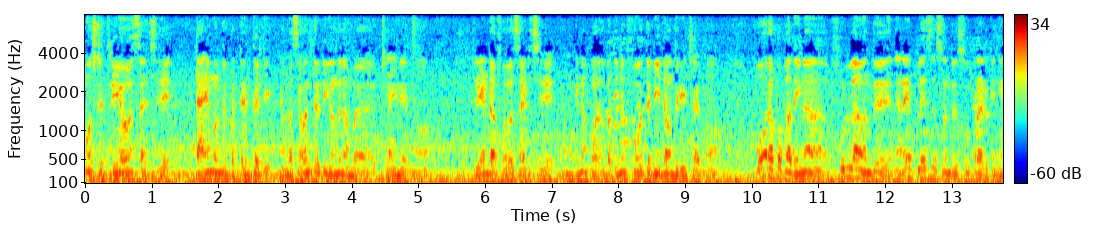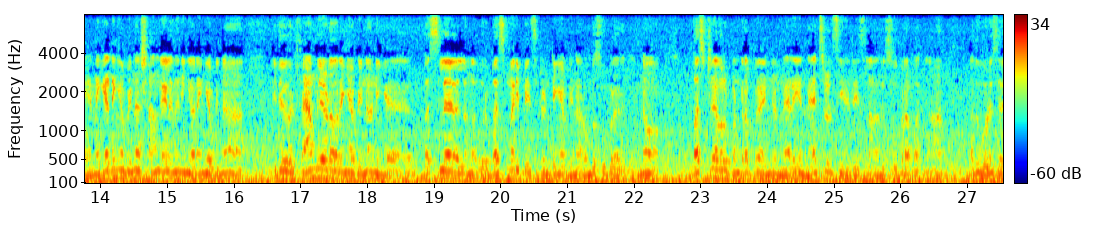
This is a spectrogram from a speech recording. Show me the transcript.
ஆல்மோஸ்ட் த்ரீ ஹவர்ஸ் ஆச்சு. டைம் வந்து இப்போ டென் தேர்ட்டி நம்ம செவன் தேர்ட்டிக்கு வந்து நம்ம ட்ரெயின் ஏறினோம் த்ரீ அண்ட் ஹாஃப் ஹவர்ஸ் ஆயிடுச்சு. நமக்கு இன்னும் போகிறது பார்த்தீங்கன்னா ஃபோர் தேர்ட்டிக்கு தான் வந்து ரீச் ஆகும். போகிறப்ப பார்த்தீங்கன்னா ஃபுல்லாக வந்து நிறைய பிளேசஸ் வந்து சூப்பராக இருக்குங்க. என்ன கேட்டிங்க அப்படின்னா ஷாங்காயிலேருந்து நீங்கள் வரீங்க அப்படின்னா இதே ஒரு ஃபேமிலியோட வரீங்க அப்படின்னா நீங்கள் பஸ்ஸில் இல்லாமல் ஒரு பஸ் மாதிரி பேசிட்டு வந்துட்டீங்க அப்படின்னா ரொம்ப சூப்பராக இருக்குது இன்னும் பஸ் ட்ராவல் பண்ணுறப்ப இன்னும் நிறைய நேச்சுரல் சீனரிஸ்லாம் வந்து சூப்பராக பார்க்கலாம். அது ஒரு சில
